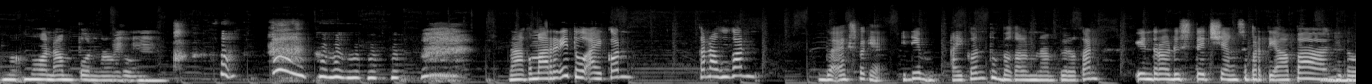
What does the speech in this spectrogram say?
"Mo- mohon ampun langsung. Mm-mm. Nah kemarin itu Icon kan aku kan nggak expect ya ini Icon tuh bakal menampilkan introduce stage yang seperti apa Hmm. gitu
